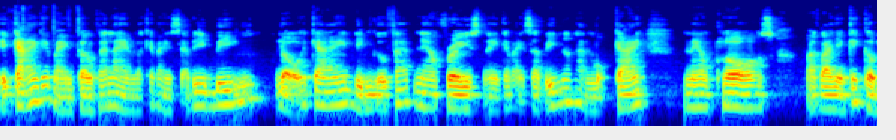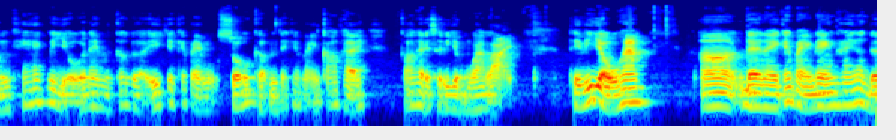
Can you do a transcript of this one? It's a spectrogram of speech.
Thì cái các bạn cần phải làm là các bạn sẽ đi biến, đổi cái điểm ngữ pháp noun phrase này, các bạn sẽ biến nó thành một cái noun clause hoặc là những cái cụm khác. Ví dụ ở đây mình có gợi ý cho các bạn một số cụm để các bạn có thể có thể sử dụng qua lại. Thì ví dụ ha À, đề này các bạn đang thấy là the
